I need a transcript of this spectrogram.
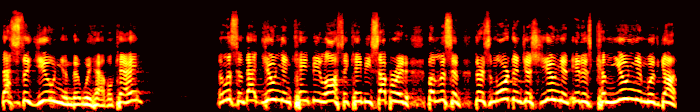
That's the union that we have, okay? And listen, that union can't be lost, it can't be separated. But listen, there's more than just union, it is communion with God.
